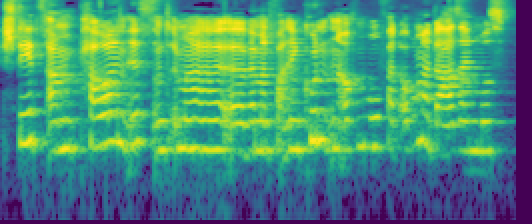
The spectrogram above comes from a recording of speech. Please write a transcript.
stets am Powern ist und immer, äh, wenn man vor allem Kunden auf dem Hof hat, auch immer da sein muss.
